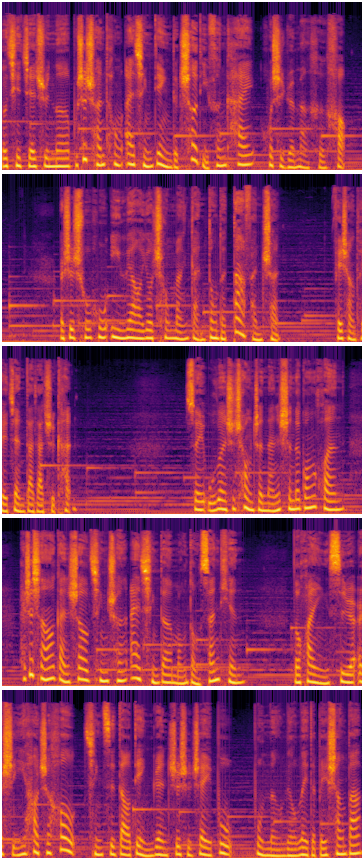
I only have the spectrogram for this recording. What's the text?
尤其结局呢，不是传统爱情电影的彻底分开或是圆满和好，而是出乎意料又充满感动的大反转，非常推荐大家去看。所以，无论是冲着男神的光环，还是想要感受青春爱情的懵懂酸甜，都欢迎四月二十一号之后亲自到电影院支持这一部。不能流泪的悲伤吧。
